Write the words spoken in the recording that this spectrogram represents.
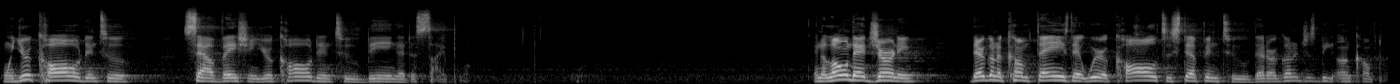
When you're called into salvation, you're called into being a disciple. And along that journey, there are going to come things that we're called to step into that are going to just be uncomfortable.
